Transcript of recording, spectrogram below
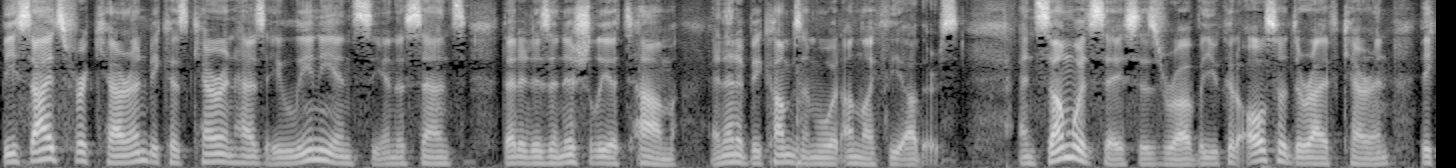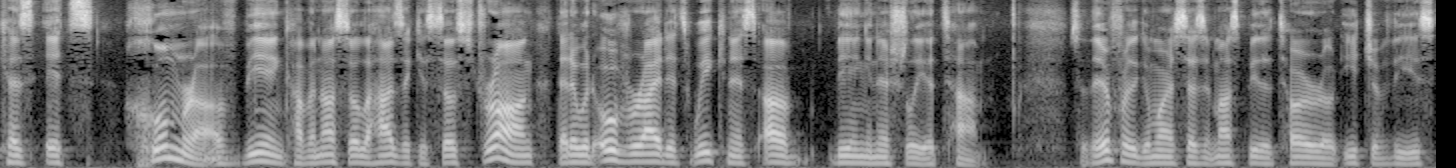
besides for Keren, because Keren has a leniency in the sense that it is initially a tam, and then it becomes a muad unlike the others. And some would say, says Rava, you could also derive Keren because it's chumrah of being kavanas lahazik is so strong that it would override its weakness of being initially a tam. So therefore, the Gemara says it must be the Torah wrote each of these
